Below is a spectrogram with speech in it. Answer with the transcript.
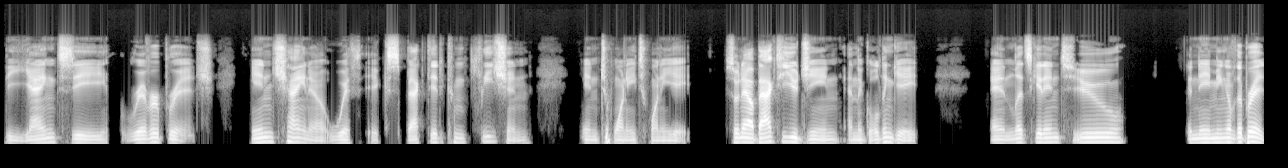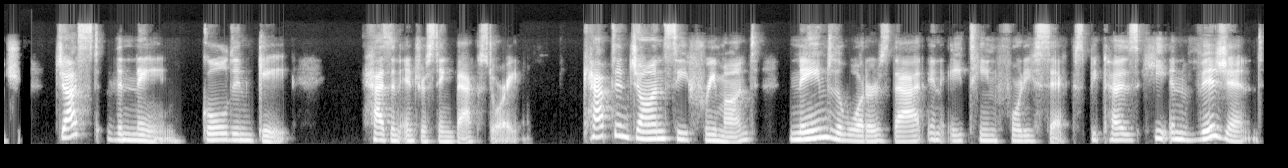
the Yangtze River Bridge in China with expected completion in 2028. So now back to Eugene and the Golden Gate, and let's get into the naming of the bridge. Just the name, Golden Gate, has an interesting backstory. Captain John C. Fremont named the waters that in 1846 because he envisioned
